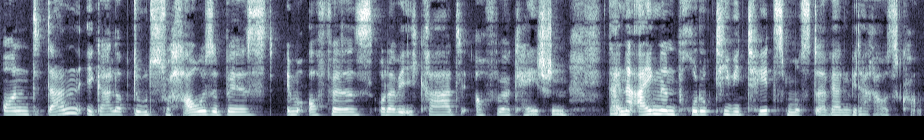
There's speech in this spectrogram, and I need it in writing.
Und dann, egal ob du zu Hause bist, im Office oder wie ich gerade auf Workation, deine eigenen Produktivitätsmuster werden wieder rauskommen.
